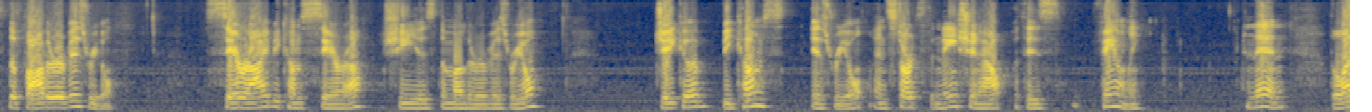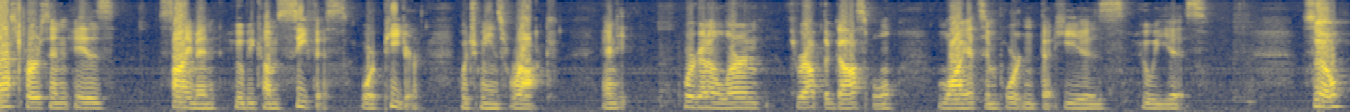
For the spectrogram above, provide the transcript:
the father of Israel. Sarai becomes Sarah. She is the mother of Israel. Jacob becomes Israel and starts the nation out with his family. And then the last person is Simon, who becomes Cephas, or Peter, which means rock. And we're going to learn throughout the gospel why it's important that he is who he is. So,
